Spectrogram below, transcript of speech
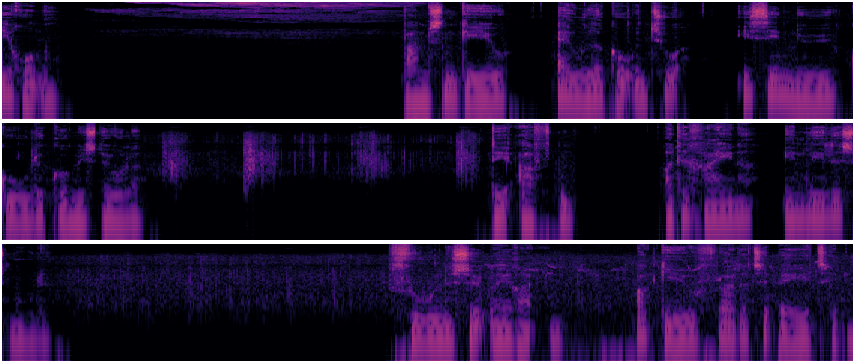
i rummet. Bamsen Geo er ude at gå en tur i sine nye gule gummistøvler. Det er aften, og det regner en lille smule. Fuglene synger i regnen, og Geo fløjter tilbage til dem.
